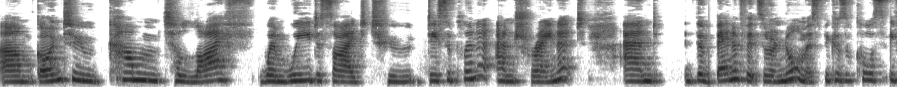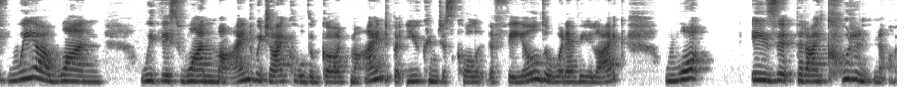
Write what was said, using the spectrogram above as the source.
um, going to come to life when we decide to discipline it and train it and the benefits are enormous because, of course, if we are one with this one mind, which I call the God mind, but you can just call it the field or whatever you like, what is it that I couldn't know?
